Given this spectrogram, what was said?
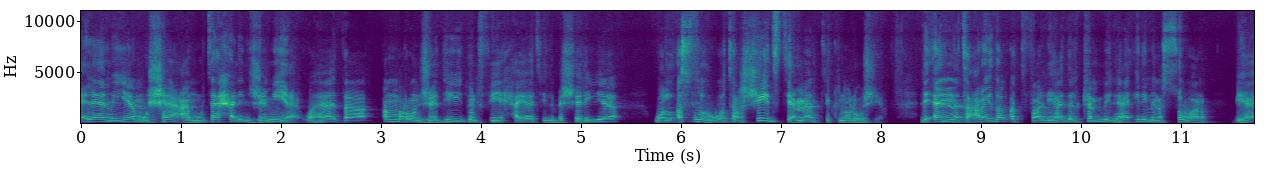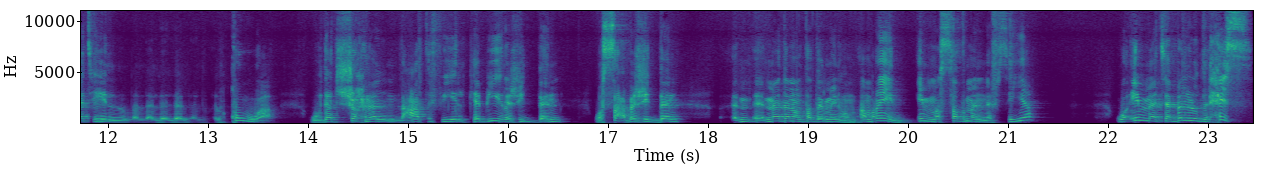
إعلامية مشاعة متاحة للجميع وهذا أمر جديد في حياة البشرية والأصل هو ترشيد استعمال التكنولوجيا لأن تعريض الأطفال لهذا الكم الهائل من الصور بهذه القوة وذات الشحنة العاطفية الكبيرة جدا والصعبة جدا ماذا ننتظر منهم؟ أمرين إما الصدمة النفسية وإما تبلد الحس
